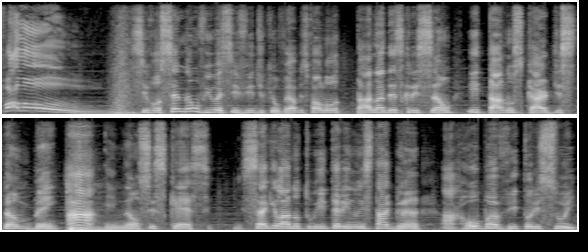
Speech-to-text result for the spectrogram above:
falou! Se você não viu esse vídeo que o Velbis falou, tá na descrição e tá nos cards também. Ah, e não se esquece, me segue lá no Twitter e no Instagram, arroba VitorIsui.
